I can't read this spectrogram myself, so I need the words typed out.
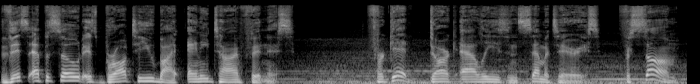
This episode is brought to you by Anytime Fitness. Forget dark alleys and cemeteries. For some,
